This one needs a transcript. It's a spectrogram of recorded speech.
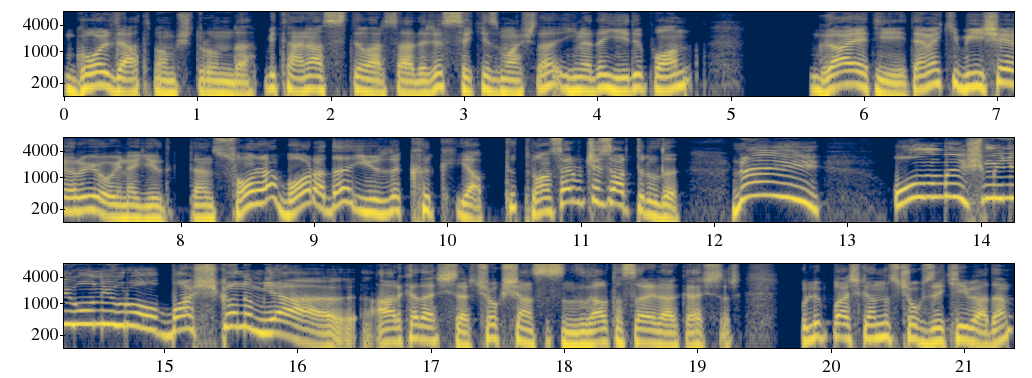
Gol de atmamış durumda. Bir tane asisti var sadece. 8 maçta yine de 7 puan gayet iyi. Demek ki bir işe yarıyor oyuna girdikten sonra. Bu arada %40 yaptı. Transfer bütçesi arttırıldı. Ne? 15 milyon euro başkanım ya. Arkadaşlar çok şanslısınız Galatasaraylı arkadaşlar. Kulüp başkanınız çok zeki bir adam.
